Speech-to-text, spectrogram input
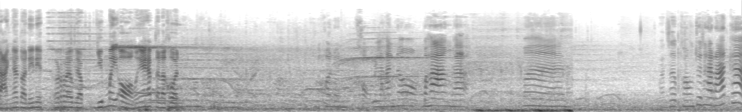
ดันครับตอนนี้เนี่ยเริ่มแบบยิ้มไม่ออกเหมือนกันครับ แต่ละคนครนนขอเวลานอกบ้างค่ะมาวันเสิร์ฟของจุธารัตน์ค่ะ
